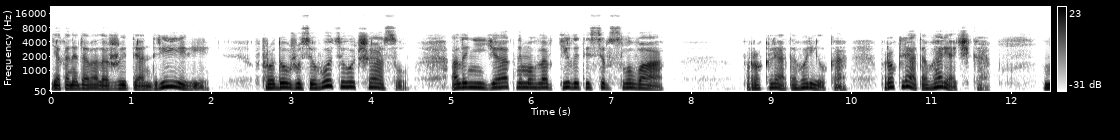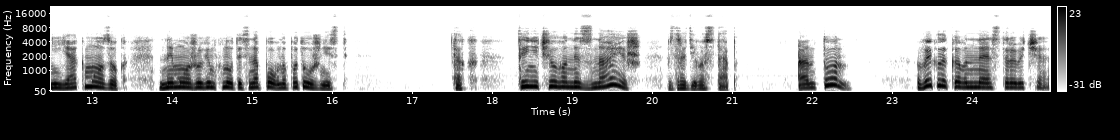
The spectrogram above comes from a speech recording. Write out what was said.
яка не давала жити Андрієві впродовж усього цього часу, але ніяк не могла втілитися в слова. Проклята горілка, проклята гарячка. Ніяк мозок не можу вімкнутися на повну потужність. Так ти нічого не знаєш? зрадів Остап. Антон викликав Нестеровича.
